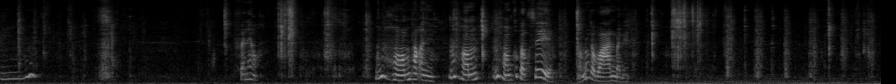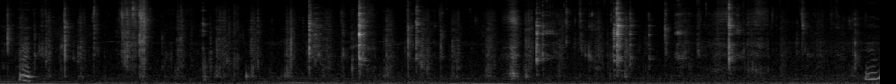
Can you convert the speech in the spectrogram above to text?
อืมแฟนแล้วมันหอมผักอันนี้ หอมหอมคือบักซี่หอมันก็หวานแบบนี้อืมอืม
